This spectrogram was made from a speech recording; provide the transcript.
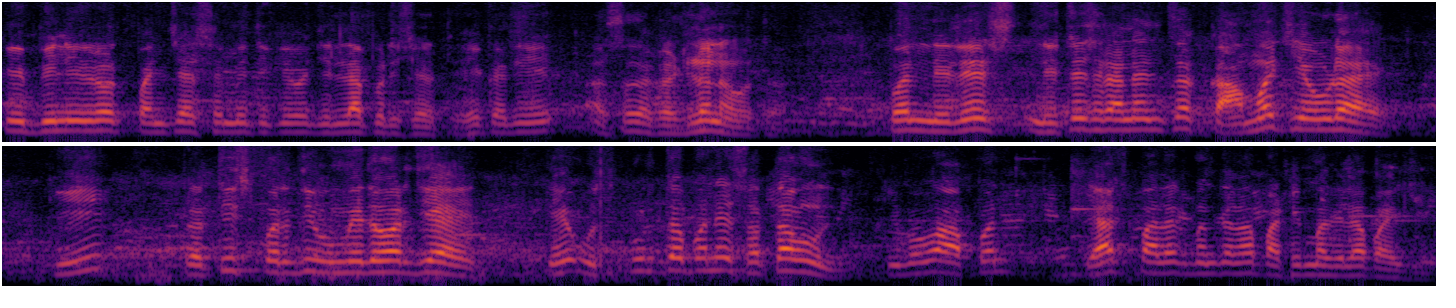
की बिनविरोध पंचायत समिती किंवा जिल्हा परिषद हे कधी असं घडलं नव्हतं. पण निलेश नितेश राणेंचं कामच एवढं आहे की प्रतिस्पर्धी उमेदवार जे आहेत ते उत्स्फूर्तपणे स्वतःहून की बाबा आपण याच पालकमंत्र्यांना पाठिंबा दिला पाहिजे.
